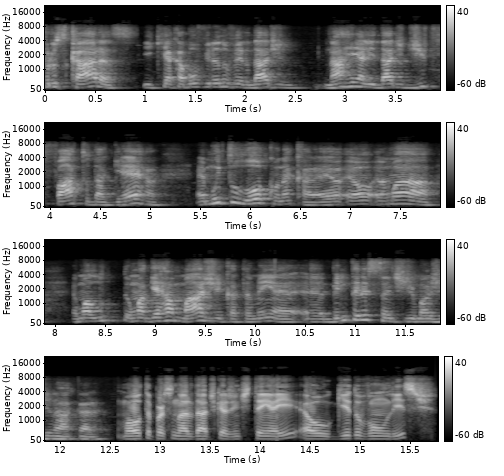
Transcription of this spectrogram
para os caras e que acabou virando verdade na realidade de fato da guerra é muito louco, né, cara? é, é, é uma é uma, luta, uma guerra mágica também, é, é, bem interessante de imaginar, cara. Uma outra personalidade que a gente tem aí é o Guido von List.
